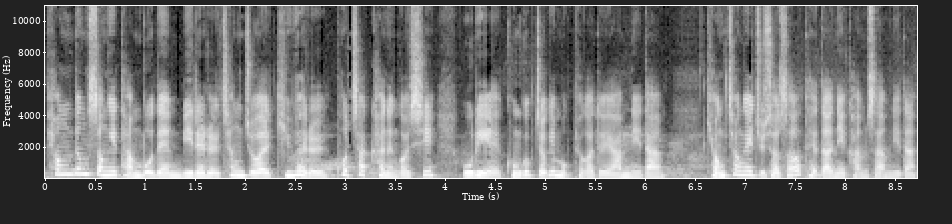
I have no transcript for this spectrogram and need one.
평등성이 담보된 미래를 창조할 기회를 포착하는 것이 우리의 궁극적인 목표가 되어야 합니다. 경청해 주셔서 대단히 감사합니다.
